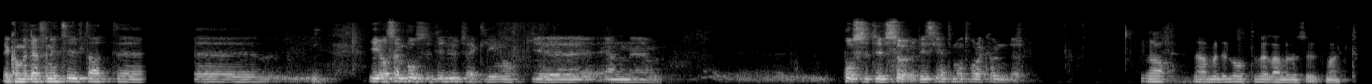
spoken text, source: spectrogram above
det, kommer definitivt att eh, ge oss en positiv utveckling och eh, en positiv service gentemot våra kunder. Ja, ja men det låter väl alldeles utmärkt.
